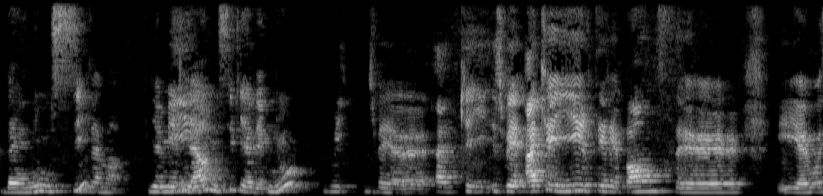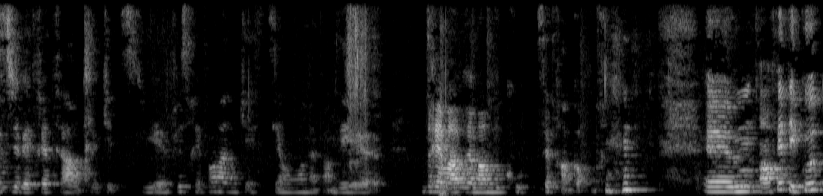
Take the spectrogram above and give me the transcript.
Ben nous aussi. Vraiment. Il y a Myriam aussi qui est avec nous. Oui, je vais, euh, accueillir, je vais accueillir tes réponses euh, et euh, moi aussi, j'avais très très hâte que tu euh, puisses répondre à nos questions. On attendait euh, vraiment, vraiment beaucoup cette rencontre. Euh, en fait, écoute,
